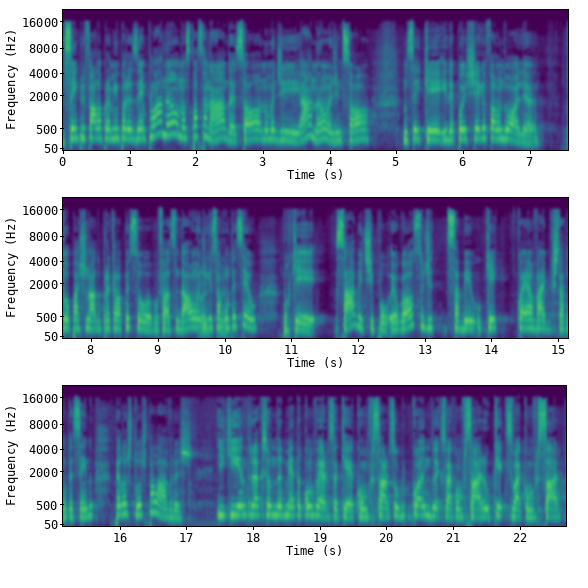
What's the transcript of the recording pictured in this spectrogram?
sempre fala pra mim, por exemplo, ah, não, não se passa nada, é só numa de, ah, não, a gente só não sei o quê, e depois chega falando, olha, tô apaixonado por aquela pessoa. Vou falar assim, da onde Pode que isso ser. aconteceu? Porque, sabe, tipo, eu gosto de saber o que, qual é a vibe que está acontecendo pelas tuas palavras. E aqui entra a questão da meta-conversa, que é conversar sobre quando é que se vai conversar, o que é que se vai conversar.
